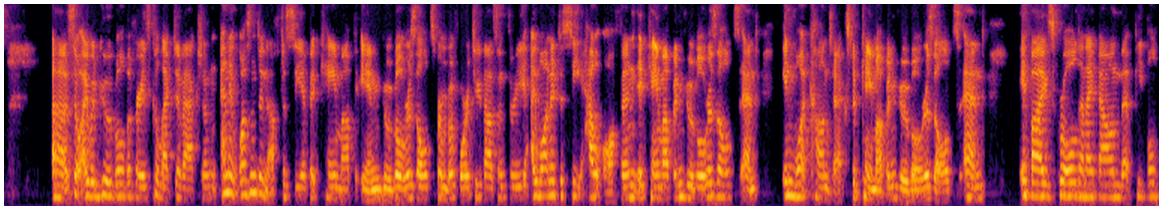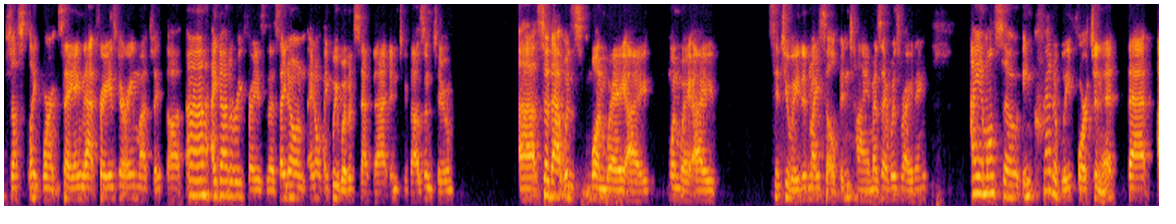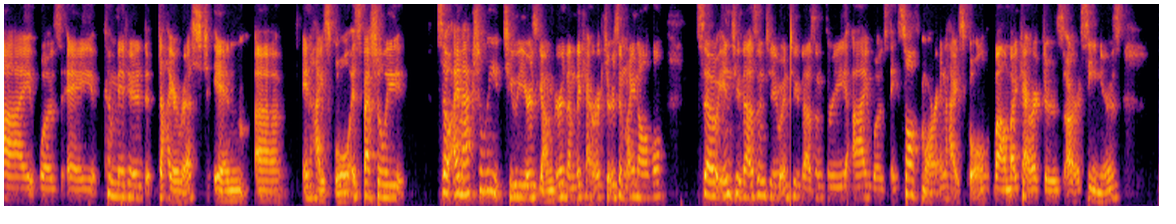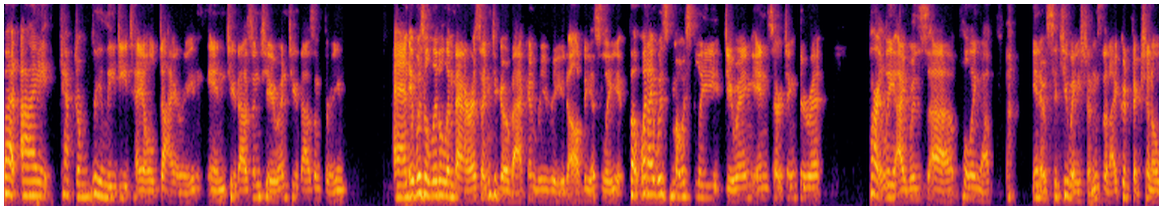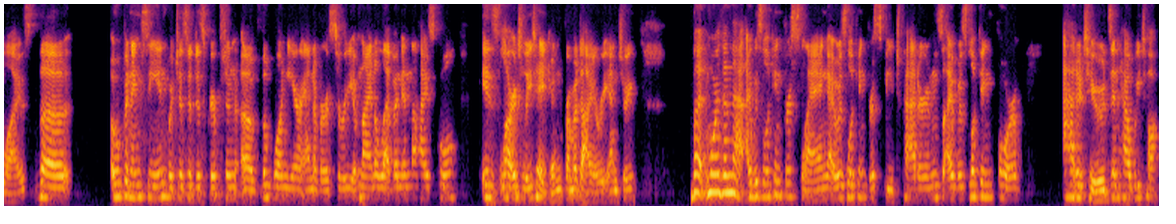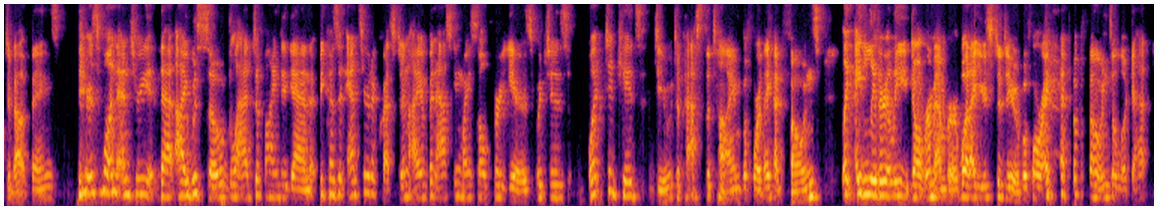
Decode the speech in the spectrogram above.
Uh, so I would Google the phrase collective action, and it wasn't enough to see if it came up in Google results from before 2003. I wanted to see how often it came up in Google results and in what context it came up in Google results. And if I scrolled and I found that people just like weren't saying that phrase very much, I thought, uh, I got to rephrase this. I don't, I don't think we would have said that in 2002. Uh, so that was one way I, one way I situated myself in time as I was writing. I am also incredibly fortunate that I was a committed diarist in uh, in high school, especially. So I'm actually two years younger than the characters in my novel. So in 2002 and 2003, I was a sophomore in high school, while my characters are seniors. But I kept a really detailed diary in 2002 and 2003. And it was a little embarrassing to go back and reread, obviously. But what I was mostly doing in searching through it partly I was uh, pulling up, you know, situations that I could fictionalize. The opening scene, which is a description of the one year anniversary of 9 11 in the high school, is largely taken from a diary entry. But more than that, I was looking for slang, I was looking for speech patterns, I was looking for attitudes and how we talked about things. There's one entry that I was so glad to find again because it answered a question I have been asking myself for years, which is what did kids do to pass the time before they had phones? Like, I literally don't remember what I used to do before I had a phone to look at.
